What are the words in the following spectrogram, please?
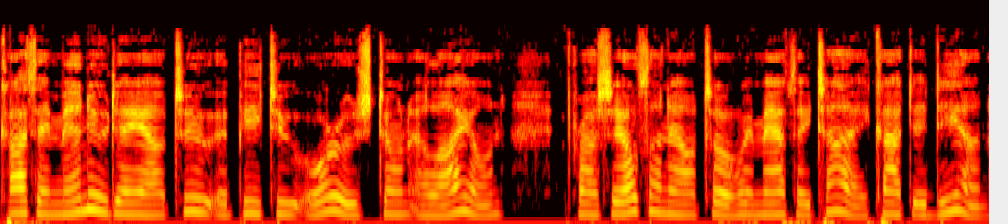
Kathe menu de autu epitu orus ton elion, praselthon auto hoi mathetai kat idian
